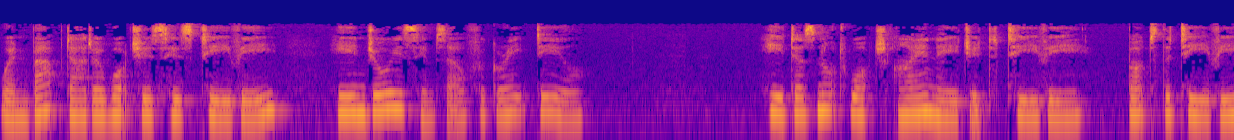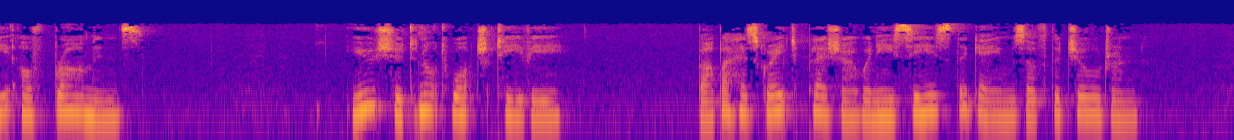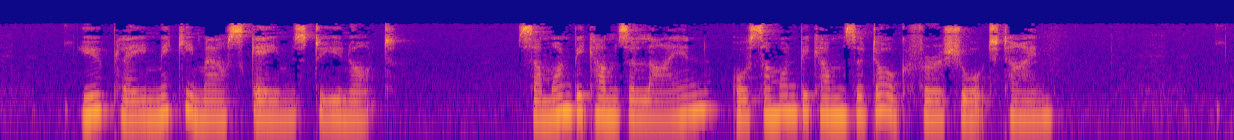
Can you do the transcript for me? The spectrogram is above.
When Bap Dada watches his TV, he enjoys himself a great deal. He does not watch Iron Aged TV but the TV of Brahmins. You should not watch TV. Baba has great pleasure when he sees the games of the children. You play Mickey Mouse games, do you not? Someone becomes a lion or someone becomes a dog for a short time.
